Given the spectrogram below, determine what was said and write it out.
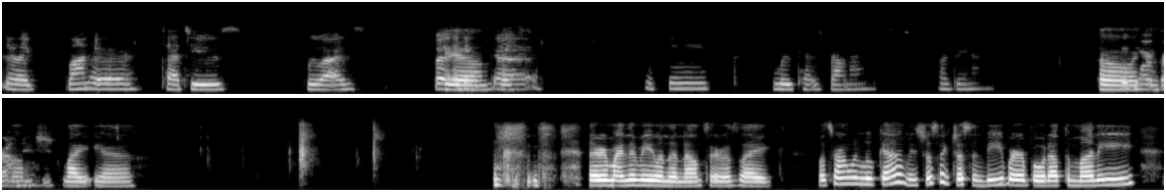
They're like blonde hair, tattoos, blue eyes. But I think uh, I think Luke has brown eyes or green eyes. Oh, Like I more think so. brownish. Light, yeah. That reminded me when the announcer was like, What's wrong with Luke M? He's just like Justin Bieber, but without the money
